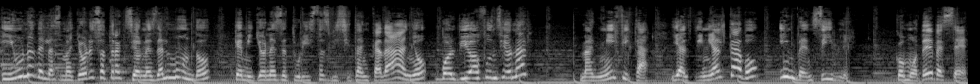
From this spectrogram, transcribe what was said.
Y una de las mayores atracciones del mundo, que millones de turistas visitan cada año, volvió a funcionar. Magnífica y al fin y al cabo, invencible, como debe ser.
